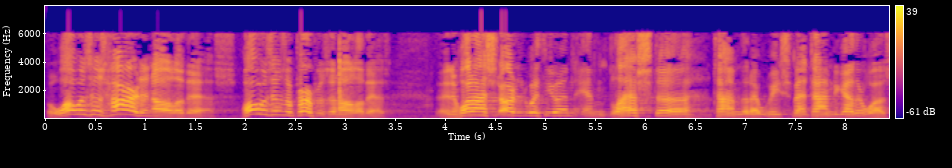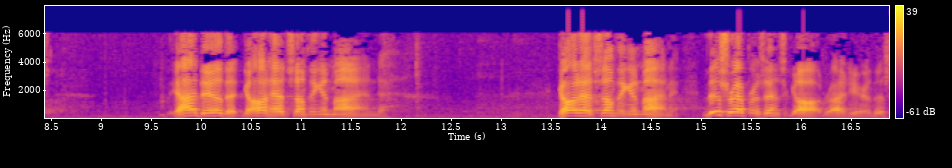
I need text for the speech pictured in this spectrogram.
But what was His heart in all of this? What was His purpose in all of this? And what I started with you in, in last uh, time that I, we spent time together was the idea that God had something in mind. God had something in mind. This represents God right here. This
